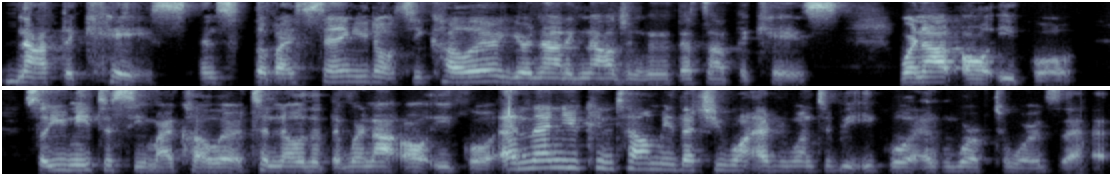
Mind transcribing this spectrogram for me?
not the case. And so by saying you don't see color, you're not acknowledging that that's not the case. We're not all equal. So you need to see my color to know that we're not all equal. And then you can tell me that you want everyone to be equal and work towards that.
